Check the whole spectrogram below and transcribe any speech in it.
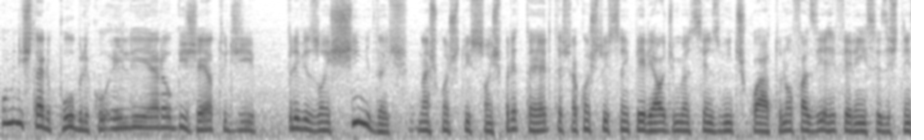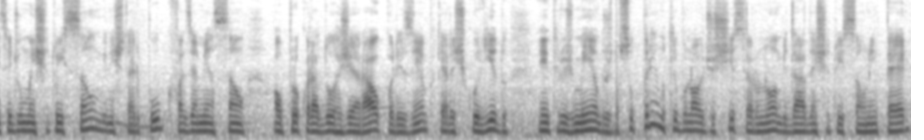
O Ministério Público ele era objeto de previsões tímidas nas constituições pretéritas. A Constituição Imperial de 1824 não fazia referência à existência de uma instituição, o Ministério Público, fazia menção ao Procurador-Geral, por exemplo, que era escolhido entre os membros do Supremo Tribunal de Justiça, era o nome dado à instituição no Império.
